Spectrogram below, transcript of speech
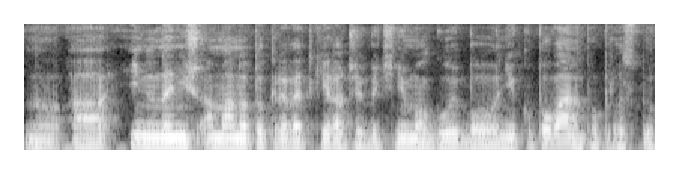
No, a inne niż Amano to krewetki raczej być nie mogły, bo nie kupowałem po prostu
